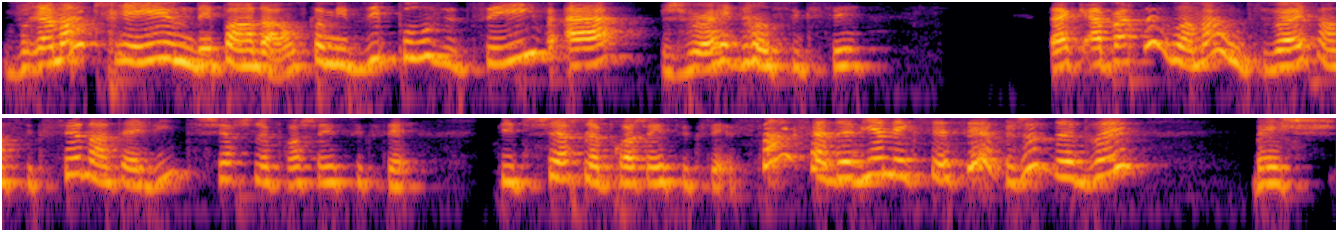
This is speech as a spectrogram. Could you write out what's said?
vraiment créer une dépendance, comme il dit, positive à je veux être en succès. Fait à partir du moment où tu veux être en succès dans ta vie, tu cherches le prochain succès. Puis tu cherches le prochain succès. Sans que ça devienne excessif, juste de dire, ben, je,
